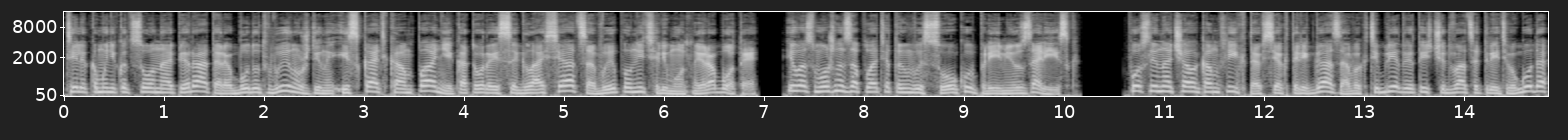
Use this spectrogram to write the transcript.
Телекоммуникационные операторы будут вынуждены искать компании, которые согласятся выполнить ремонтные работы и, возможно, заплатят им высокую премию за риск. После начала конфликта в секторе Газа в октябре 2023 года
